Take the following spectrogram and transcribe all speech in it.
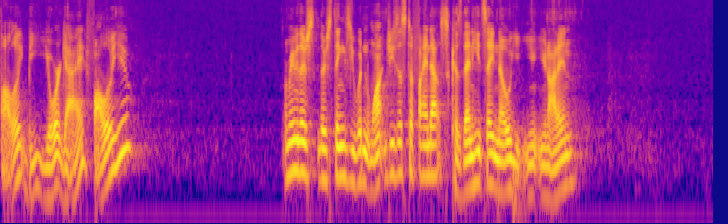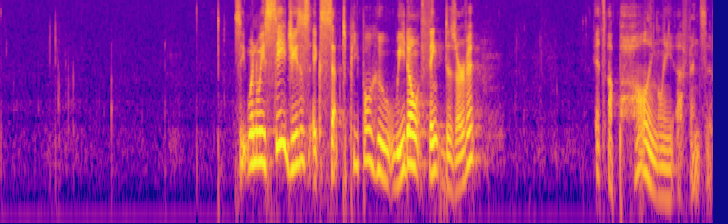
follow, be your guy, follow you. Or maybe there's there's things you wouldn't want Jesus to find out because then he'd say, "No, you, you're not in." See, when we see Jesus accept people who we don't think deserve it, it's appallingly offensive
